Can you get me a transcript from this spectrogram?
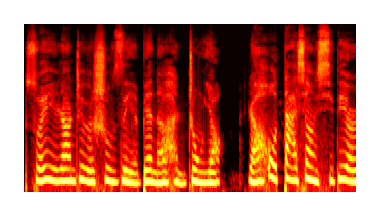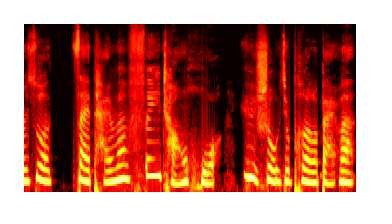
所以让这个数字也变得很重要。然后，《大象席地而坐》在台湾非常火，预售就破了百万。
